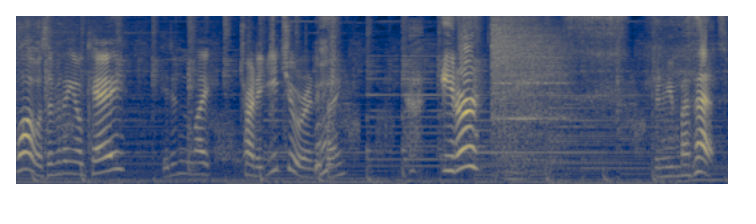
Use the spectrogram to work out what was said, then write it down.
What, was everything okay? He didn't like try to eat you or anything. Eater? What do you mean by that?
